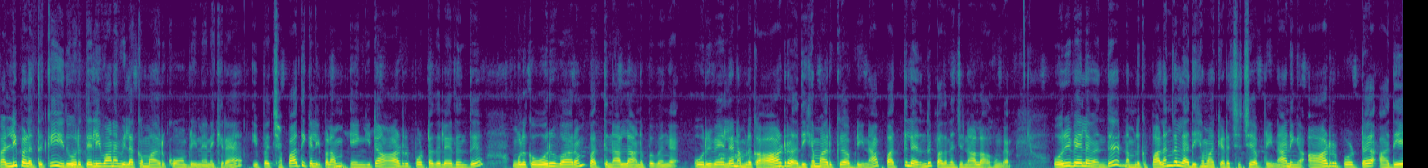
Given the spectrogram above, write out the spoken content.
கள்ளிப்பழத்துக்கு இது ஒரு தெளிவான விளக்கமாக இருக்கும் அப்படின்னு நினைக்கிறேன். இப்போ சப்பாத்தி கள்ளிப்பழம் என்கிட்ட ஆர்டர் போட்டதுலேருந்து உங்களுக்கு ஒரு வாரம் பத்து நாளில் அனுப்புவேங்க. ஒருவேளை நம்மளுக்கு ஆர்டர் அதிகமாக இருக்குது அப்படின்னா பத்துலேருந்து பதினஞ்சு நாள் ஆகுங்க. ஒருவேளை வந்து நம்மளுக்கு பழங்கள் அதிகமாக கிடச்சிச்சு அப்படின்னா நீங்கள் ஆர்டர் போட்டு அதே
